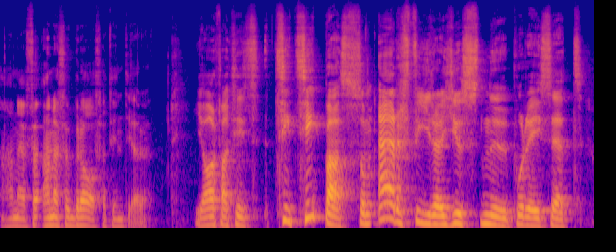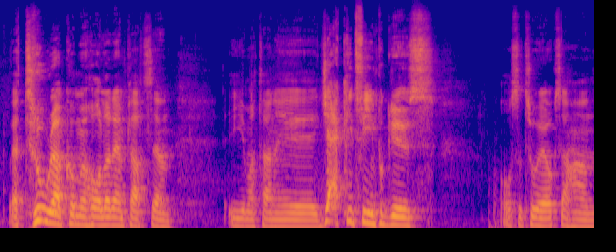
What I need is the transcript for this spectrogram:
Han, är för, han är för bra för att inte göra det. Jag har faktiskt Tsitsipas som är fyra just nu på racet. Och jag tror han kommer hålla den platsen. I och med att han är jäkligt fin på grus. Och så tror jag också att han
